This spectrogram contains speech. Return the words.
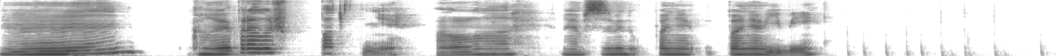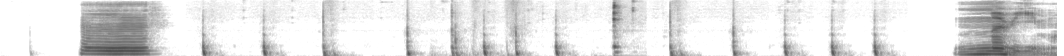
Hmm, jako nevypadá to špatně, ale nevím, jestli se mi to úplně, úplně líbí. Hmm. Nevím.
